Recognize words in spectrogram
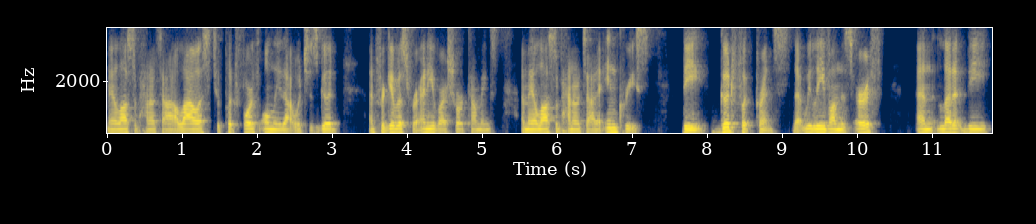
May Allah subhanahu wa ta'ala allow us to put forth only that which is good and forgive us for any of our shortcomings. And may Allah subhanahu wa ta'ala increase the good footprints that we leave on this earth and let it be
